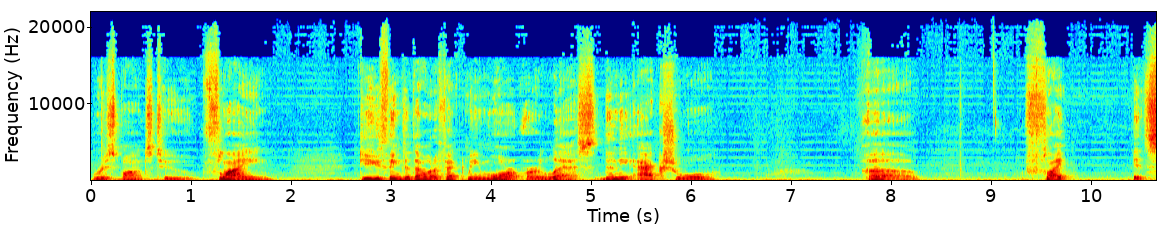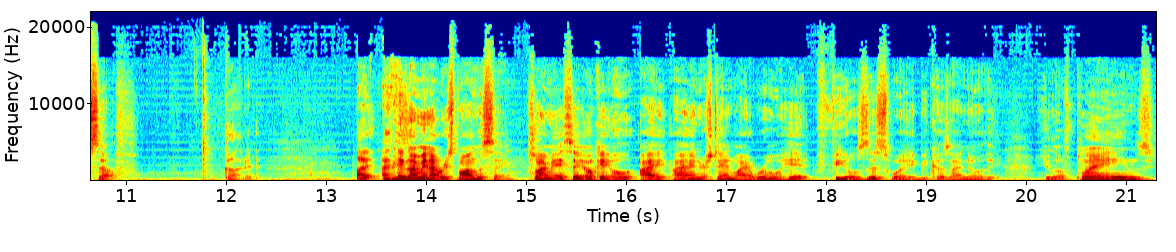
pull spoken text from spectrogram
response to flying, do you think that that would affect me more or less than the actual uh, flight itself? Got it. I, I because think I may not respond the same. So I may say, okay, oh, I, I understand why a Rohit feels this way because I know that you love planes. You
